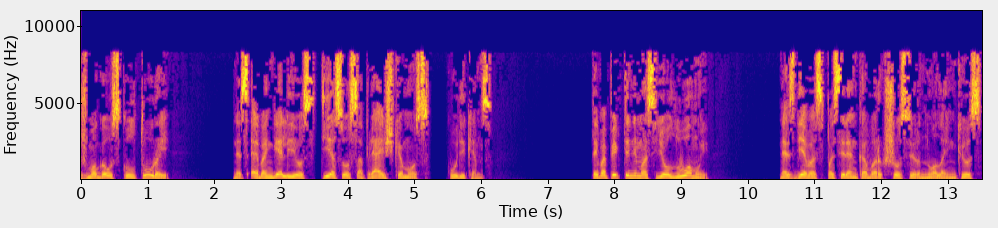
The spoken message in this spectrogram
žmogaus kultūrai, nes Evangelijos tiesos apreiškiamos kūdikiams. Tai papiktinimas jo luomui, nes Dievas pasirenka vargšus ir nuolankius.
